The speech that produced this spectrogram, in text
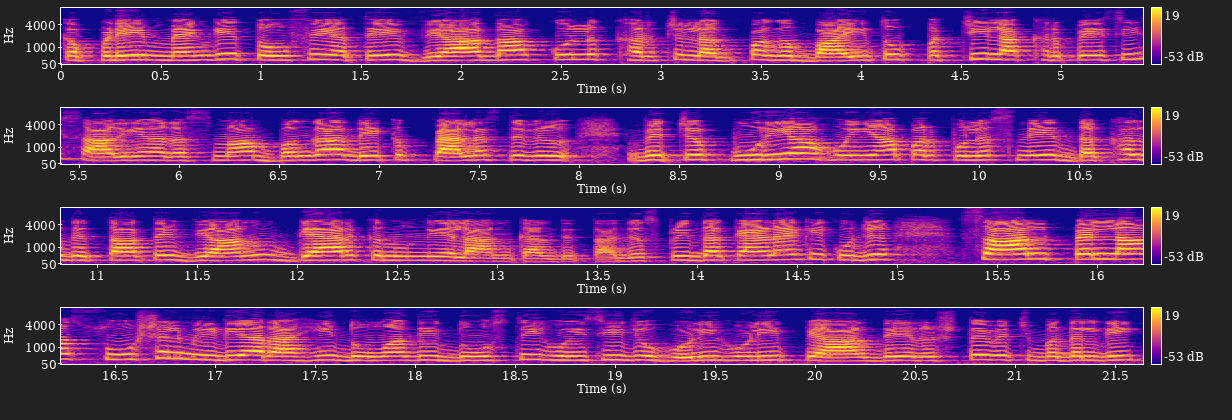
ਕੱਪੜੇ, ਮਹਿੰਗੇ ਤੋਹਫੇ ਅਤੇ ਵਿਆਹ ਦਾ ਕੁੱਲ ਖਰਚ ਲਗਭਗ 22 ਤੋਂ 25 ਲੱਖ ਰੁਪਏ ਸੀ। ਸਾਰੀਆਂ ਰਸਮਾਂ ਬੰਗਾ ਦੇ ਇੱਕ ਪੈਲੇਸ ਦੇ ਵਿੱਚ ਪੂਰੀਆਂ ਹੋਈਆਂ, ਪਰ ਪੁਲਿਸ ਨੇ ਦਖਲ ਦਿੱਤਾ ਤੇ ਵਿਆਹ ਨੂੰ ਗੈਰ ਕਾਨੂੰਨੀ ਐਲਾਨ ਕਰ ਦਿੱਤਾ। ਜਸਪ੍ਰੀਤ ਦਾ ਕਹਿਣਾ ਹੈ ਕਿ ਕੁਝ ਸਾਲ ਪਹਿਲਾਂ ਸੋਸ਼ਲ ਮੀਡੀਆ ਰਾਹੀਂ ਦੋਵਾਂ ਦੀ ਦੋਸਤੀ ਹੋਈ ਸੀ, ਜੋ ਹੌਲੀ-ਹੌਲੀ ਪਿਆਰ ਦੇ ਰਿਸ਼ਤੇ ਵਿੱਚ ਬਦਲ ਗਈ।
